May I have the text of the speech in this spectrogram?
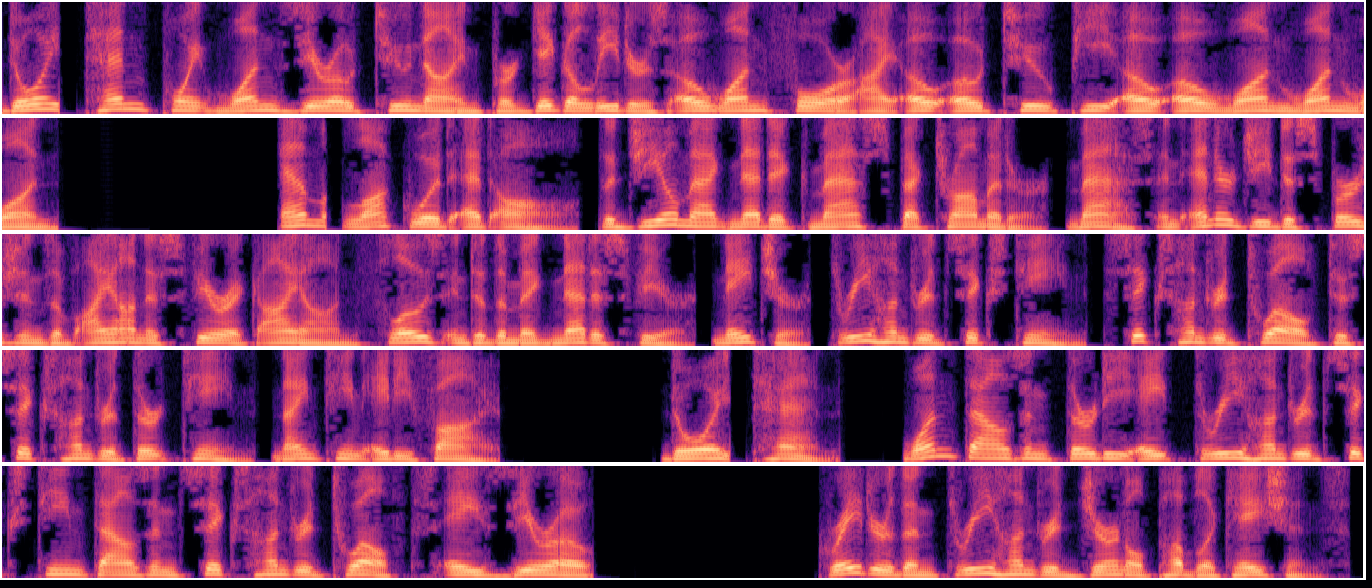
doi 10.1029 per gigaliters 014 M. Lockwood et al., The Geomagnetic Mass Spectrometer, Mass and Energy Dispersions of Ionospheric Ion Flows into the Magnetosphere, Nature, 316, 612–613, 1985. doi 10. 1038 316612 A0 Greater than 300 journal publications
